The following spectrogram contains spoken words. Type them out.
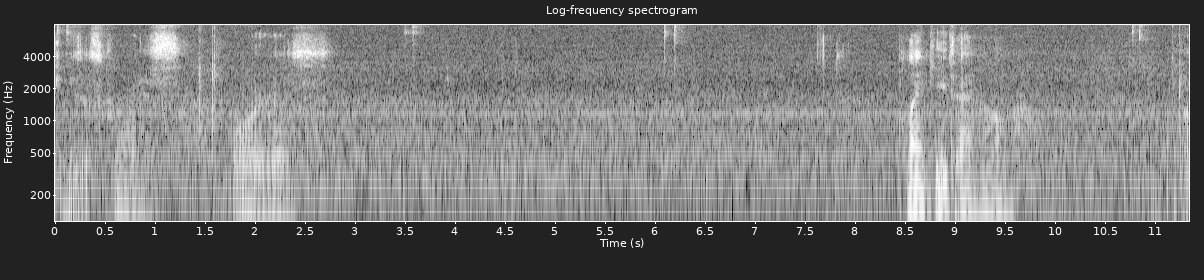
Jesus Christ. Warriors. Planky Town. Oh,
